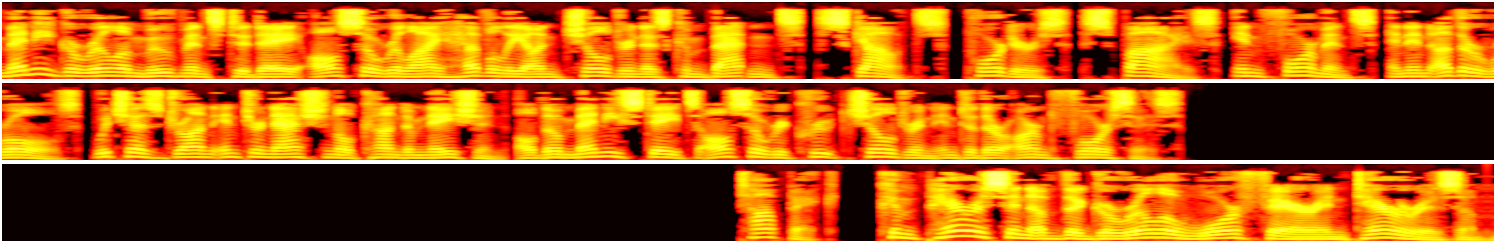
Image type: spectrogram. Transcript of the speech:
Many guerrilla movements today also rely heavily on children as combatants, scouts, porters, spies, informants, and in other roles, which has drawn international condemnation although many states also recruit children into their armed forces. Comparison of the guerrilla warfare and terrorism.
